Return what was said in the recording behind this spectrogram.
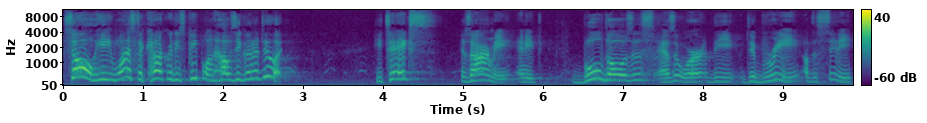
So he wants to conquer these people, and how is he going to do it? He takes his army and he bulldozes, as it were, the debris of the city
